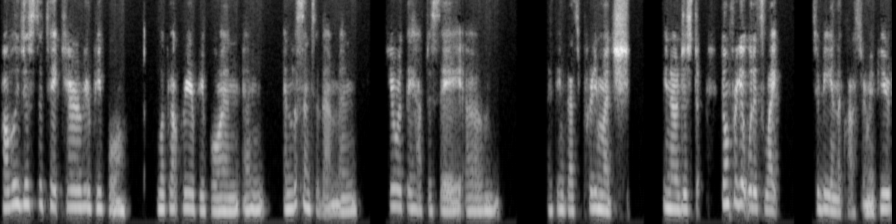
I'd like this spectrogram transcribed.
Probably just to take care of your people, look out for your people and, and, and listen to them and hear what they have to say. Um, I think that's pretty much, you know, just don't forget what it's like to be in the classroom. If you,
